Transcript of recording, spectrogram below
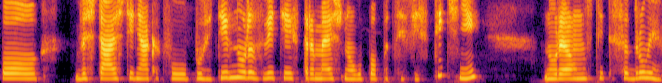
по-вещаещи някакво позитивно развитие и стремеж, много по-пацифистични, но реалностите са други.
